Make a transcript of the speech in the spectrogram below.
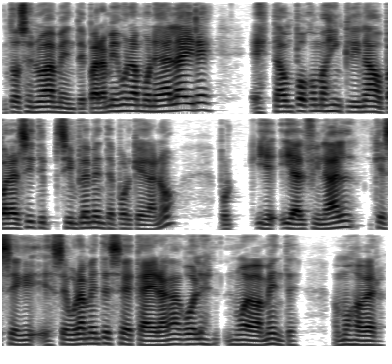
Entonces, nuevamente, para mí es una moneda al aire, está un poco más inclinado para el City simplemente porque ganó, y, al final que se, seguramente se caerán a goles nuevamente. Vamos a ver.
